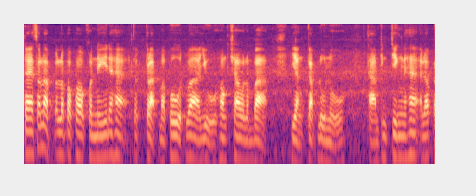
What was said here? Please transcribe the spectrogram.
แต่สำหรับรปภคนนี้นะฮะจะกลับมาพูดว่าอยู่ห้องเช่าลำบากอย่างกับลูหนู ถามจริงๆนะฮะแล้วไป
